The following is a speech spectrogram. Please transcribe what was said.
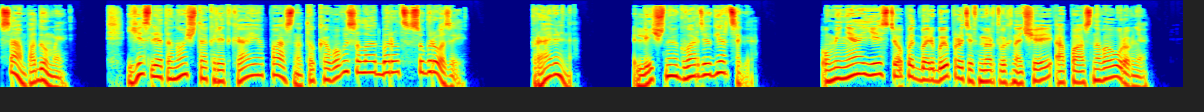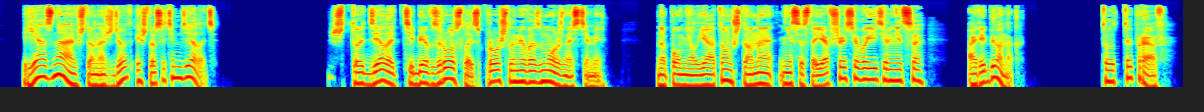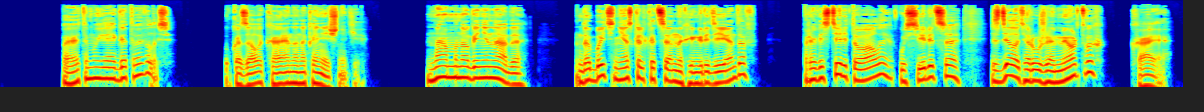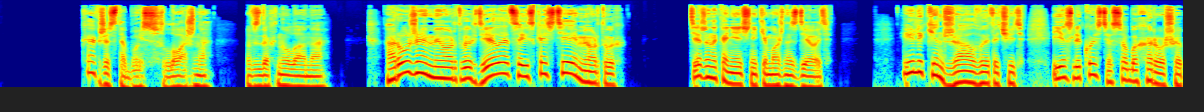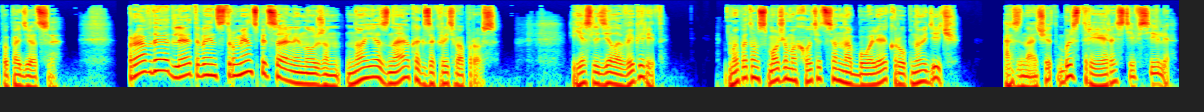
Сам подумай. Если эта ночь так редка и опасна, то кого высылают бороться с угрозой? Правильно? личную гвардию герцога. У меня есть опыт борьбы против мертвых ночей опасного уровня. Я знаю, что нас ждет и что с этим делать. Что делать тебе взрослой с прошлыми возможностями? Напомнил я о том, что она не состоявшаяся воительница, а ребенок. Тут ты прав. Поэтому я и готовилась, указала Кая на наконечники. Нам много не надо добыть несколько ценных ингредиентов, провести ритуалы, усилиться, сделать оружие мертвых — Кая. «Как же с тобой сложно», — вздохнула она. «Оружие мертвых делается из костей мертвых. Те же наконечники можно сделать. Или кинжал выточить, если кость особо хорошая попадется. Правда, для этого инструмент специальный нужен, но я знаю, как закрыть вопрос. Если дело выгорит, мы потом сможем охотиться на более крупную дичь, а значит, быстрее расти в силе.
